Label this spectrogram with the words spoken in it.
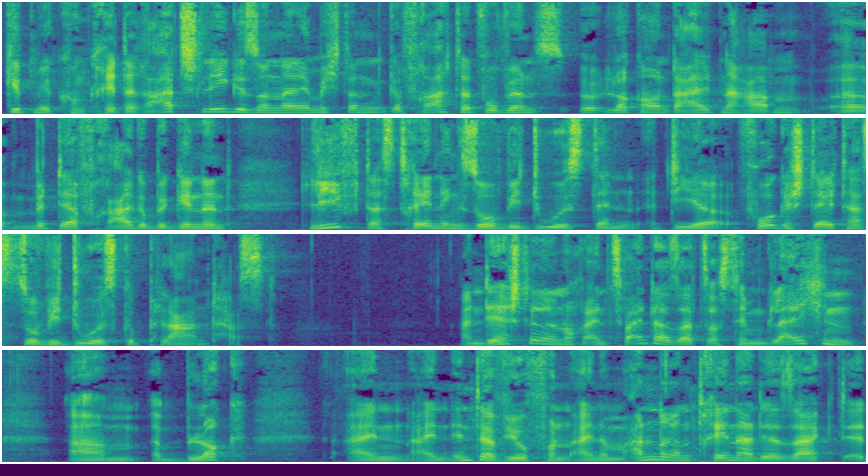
gib mir konkrete Ratschläge, sondern er mich dann gefragt hat, wo wir uns äh, locker unterhalten haben, äh, mit der Frage beginnend, lief das Training so, wie du es denn dir vorgestellt hast, so wie du es geplant hast? An der Stelle noch ein zweiter Satz aus dem gleichen ähm, Blog, ein, ein Interview von einem anderen Trainer, der sagt, äh,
